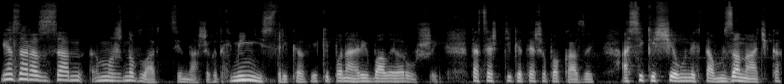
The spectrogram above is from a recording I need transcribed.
Я зараз за можновладців наших, таких міністриків, які понагрібали грошей. Та це ж тільки те, що показують. А скільки ще у них там в заначках,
